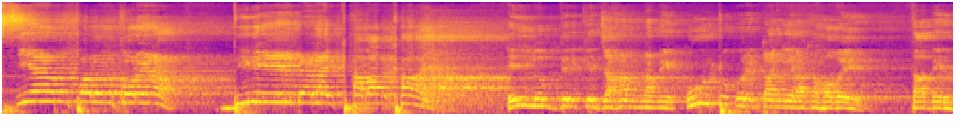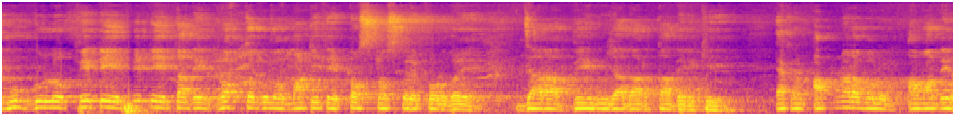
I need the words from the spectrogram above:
সিয়াম পালন করে না, দিনের বেলায় খাবার খায়, এই লোকদেরকে জাহান নামে উল্টো করে টাঙিয়ে রাখা হবে। তাদের মুখগুলো ফেটে ফেটে তাদের রক্তগুলো মাটিতে টস টস করে পড়বে। যারা বেরোজাদার তাদেরকে। এখন আপনারা বলুন, আমাদের,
